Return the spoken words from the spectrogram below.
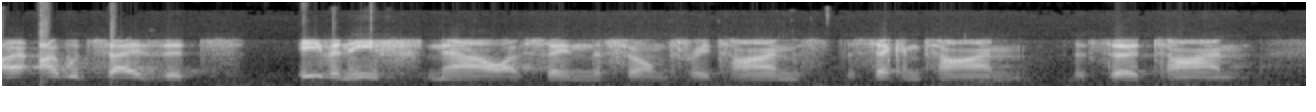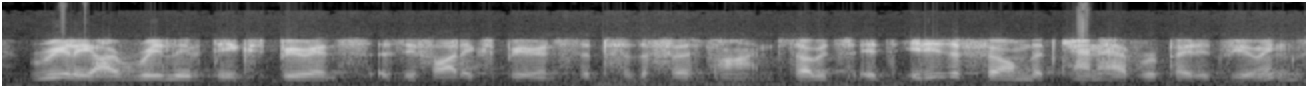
I, I would say that even if now I've seen the film three times, the second time, the third time, really I relived the experience as if I'd experienced it for the first time. So it's, it, it is a film that can have repeated viewings,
